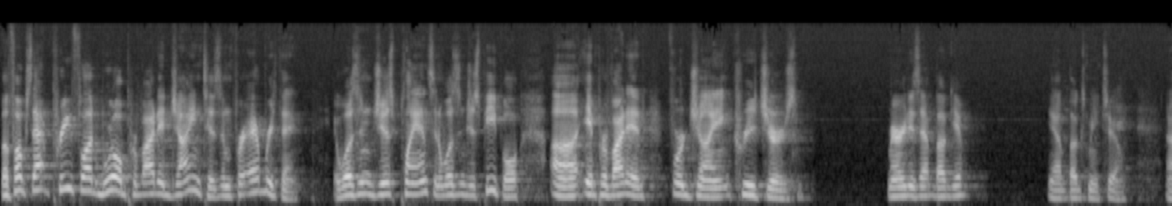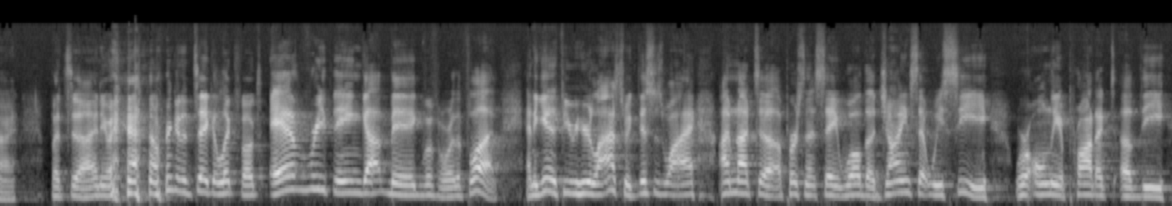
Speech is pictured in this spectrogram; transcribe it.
But folks, that pre flood world provided giantism for everything. It wasn't just plants and it wasn't just people, uh, it provided for giant creatures. Mary, does that bug you? Yeah, it bugs me too. All right. But uh, anyway, we're going to take a look, folks. Everything got big before the flood. And again, if you were here last week, this is why I'm not uh, a person that say, well, the giants that we see were only a product of the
